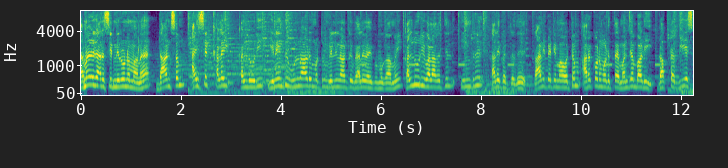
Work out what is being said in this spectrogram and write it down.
தமிழக அரசின் நிறுவனமான டான்சம் ஐசக் கலை கல்லூரி இணைந்து உள்நாடு மற்றும் வெளிநாட்டு வேலைவாய்ப்பு முகாமை கல்லூரி வளாகத்தில் இன்று நடைபெற்றது. ராணிப்பேட்டை மாவட்டம் அரக்கோணம் அடுத்த Manjampadi doctor V S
